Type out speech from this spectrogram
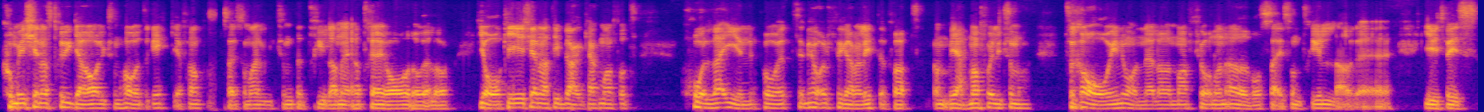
kommer ju kännas tryggare att liksom ha ett räcke framför sig så man liksom inte trillar ner tre rader eller jag kan ju känna att ibland kanske man fått hålla in på ett målfirande lite för att ja, man får liksom dra i någon eller man får någon över sig som trillar. Eh, givetvis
